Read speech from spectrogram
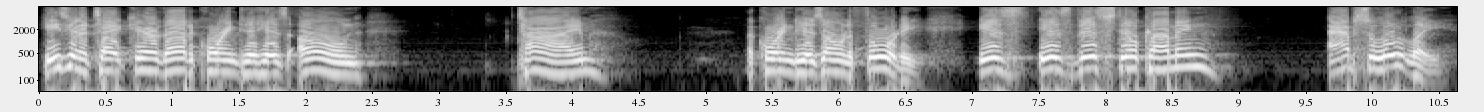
He's going to take care of that according to his own time, according to his own authority. Is, is this still coming? Absolutely.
